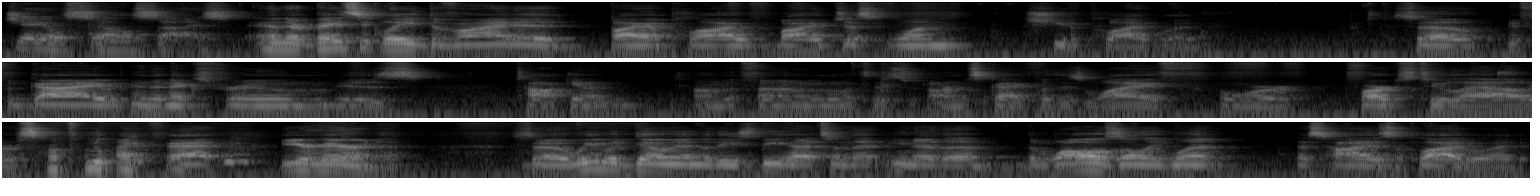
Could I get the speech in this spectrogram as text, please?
Jail cell size. and they're basically divided by a ply by just one sheet of plywood. So if a guy in the next room is talking on the phone with his on Skype with his wife or farts too loud or something like that, you're hearing it. So we would go into these bee huts and that you know the the walls only went as high as the plywood,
